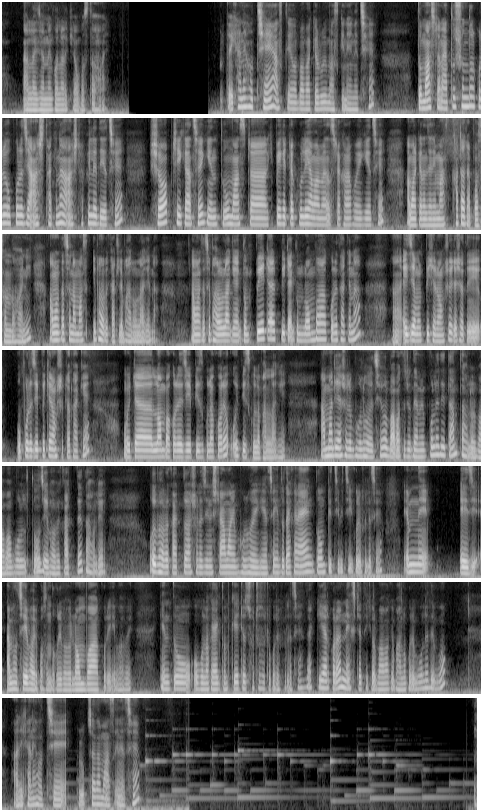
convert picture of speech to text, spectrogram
আল্লাহ জানে গলার কি অবস্থা হয়। তো এখানে হচ্ছে, আজকে ওর বাবাকে রুই মাছ কিনে এনেছে। তো মাছটা এত সুন্দর করে ওপরে যে আঁশ থাকে না, আঁশটা ফেলে দিয়েছে। সব ঠিক আছে, কিন্তু মাছটা আর কি, প্যাকেটটা খুলে আমার মেজাজটা খারাপ হয়ে গিয়েছে। আমার কেন জানি মাছ কাটাটা পছন্দ হয়নি। আমার কাছে না মাছ এভাবে কাটলে ভালো লাগে না। আমার কাছে ভালো লাগে একদম পেট আর পিঠ একদম লম্বা করে থাকে না। এই যে আমার পিঠের অংশ, এটার সাথে উপরে যে পেটের অংশটা থাকে, ওইটা লম্বা করে যে পিসগুলো করে, ওই পিসগুলো ভালো লাগে। আমারই আসলে ভুল হয়েছে, ওর বাবাকে যদি আমি বলে দিতাম, তাহলে ওর বাবা বলতো যে এভাবে কাটতে, তাহলে ওইভাবে কাটতো। আসলে জিনিসটা আমারই ভুল হয়ে গিয়েছে, কিন্তু দেখেন একদম পিচি পিচি করে ফেলেছে। এমনি এই যে আমি হচ্ছে এভাবে পছন্দ করি, এভাবে লম্বা করে, এভাবে কিন্তু ওগুলোকে একদম কেটে ছোট ছোট করে ফেলেছে। যা কি আর করার? নেক্সট থেকে ওর বাবাকে ভালো করে বলে দেব। আর এখানে হচ্ছে রূপচাঁদা মাছ এনেছে।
